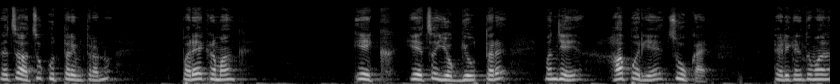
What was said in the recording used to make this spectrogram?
तर याचं अचूक उत्तर आहे मित्रांनो. पर्याय क्रमांक एक हे याचं योग्य उत्तर आहे. म्हणजे हा पर्याय चूक आहे. त्या ठिकाणी तुम्हाला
